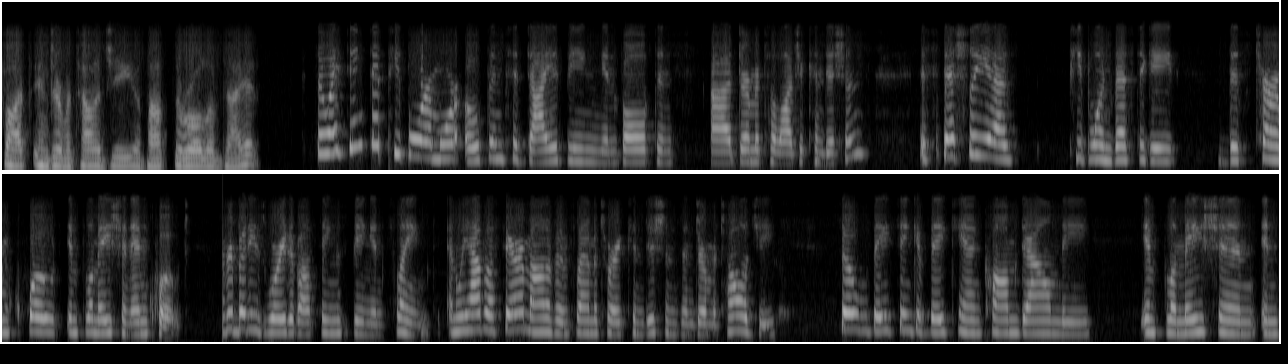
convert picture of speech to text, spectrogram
thought in dermatology about the role of diet? So I think that people are more open to diet being involved in uh, dermatologic conditions, especially as people investigate this term, quote, inflammation, end quote. Everybody's worried about things being inflamed, and we have a fair amount of inflammatory conditions in dermatology. So they think if they can calm down the inflammation in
